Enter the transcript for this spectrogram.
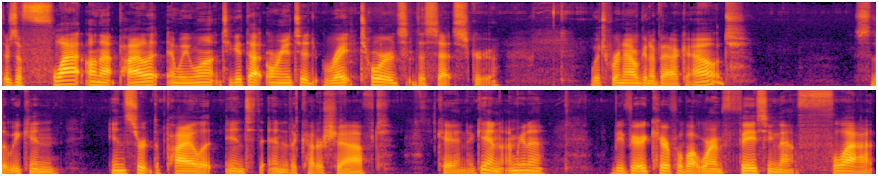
there's a flat on that pilot and we want to get that oriented right towards the set screw, which we're now going to back out so that we can insert the pilot into the end of the cutter shaft. Okay, and again, I'm gonna be very careful about where I'm facing that flat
